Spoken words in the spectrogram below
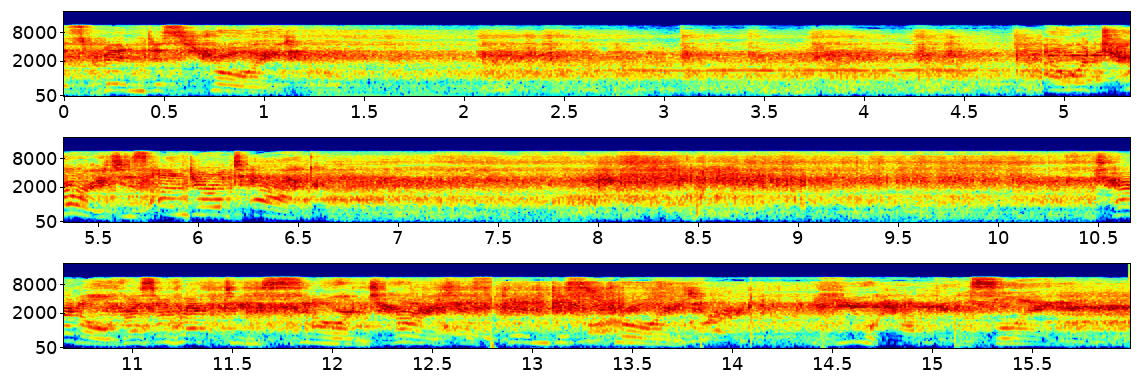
has been destroyed. Our turret is under attack. Turtle resurrecting soon. Our turret has been destroyed. You have been slain.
